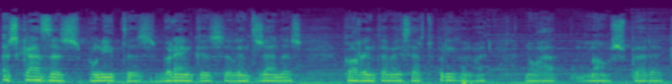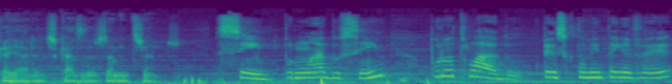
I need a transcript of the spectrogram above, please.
As casas bonitas, brancas, alentejanas, correm também certo perigo, não é? Não há mãos para caiar as casas alentejanas. Sim, por um lado, sim. Por outro lado, penso que também tem a ver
